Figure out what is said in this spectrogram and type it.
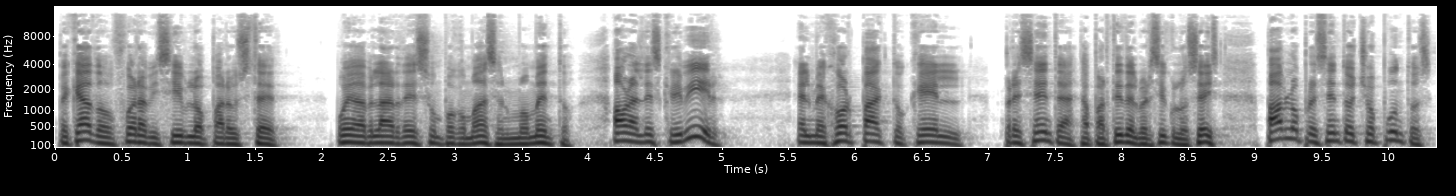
pecado fuera visible para usted. Voy a hablar de eso un poco más en un momento. Ahora, al describir el mejor pacto que él presenta a partir del versículo 6, Pablo presenta ocho puntos.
